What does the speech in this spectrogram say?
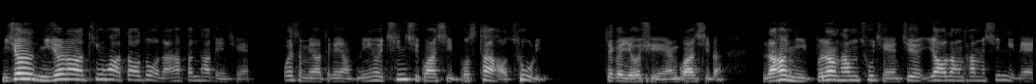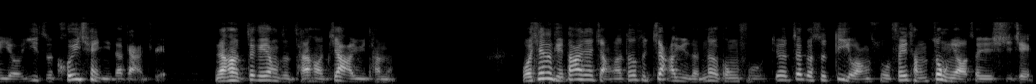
你就你就让他听话照做，然后分他点钱。为什么要这个样子？因为亲戚关系不是太好处理，这个有血缘关系的。然后你不让他们出钱，就要让他们心里面有一直亏欠你的感觉，然后这个样子才好驾驭他们。我现在给大家讲的都是驾驭人的功夫，就是这个是帝王术，非常重要这些细节。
